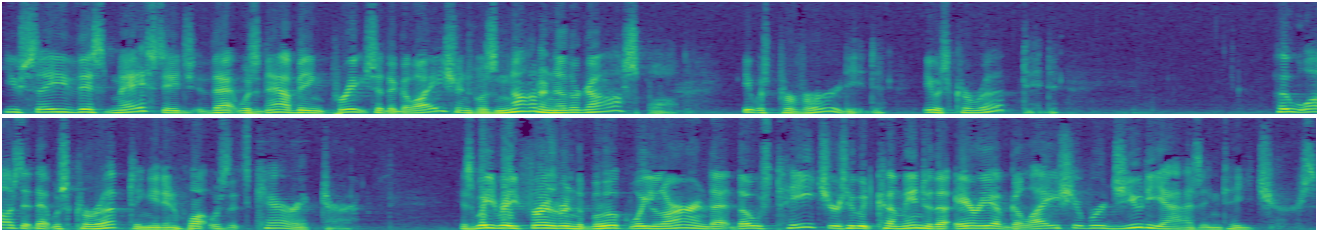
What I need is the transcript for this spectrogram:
You see, this message that was now being preached to the Galatians was not another gospel. It was perverted. It was corrupted. Who was it that was corrupting it and what was its character? As we read further in the book, we learn that those teachers who had come into the area of Galatia were Judaizing teachers.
